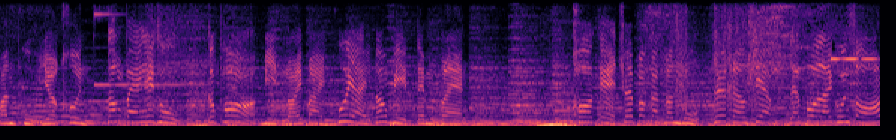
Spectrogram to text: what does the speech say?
ฟันผุเยอะขึ้น ต้องแปลงให้ถูก ก็พ่อบีบน้อยไป ผู้ใหญ่ต้องบีบเต็มแปลงคอเกตช่วยป้องกันฟันผุด้วยแคลเซียม และโฟไลคูณสอง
